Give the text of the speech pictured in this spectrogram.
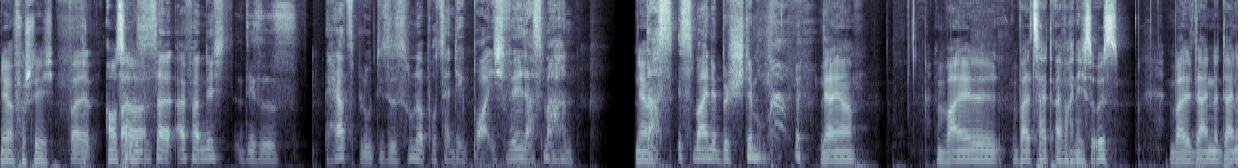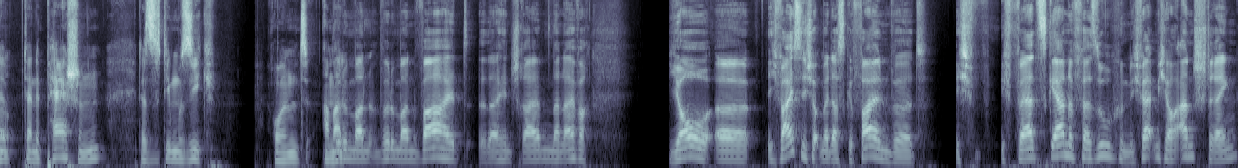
Ja, verstehe ich. Weil, Außer- weil es ist halt einfach nicht dieses Herzblut, dieses hundertprozentige, boah, ich will das machen. Ja, Das ist meine Bestimmung. ja, ja. Weil es halt einfach nicht so ist. Weil deine, deine, Ja. deine Passion, das ist die Musik. Und am Würde man, würde man Wahrheit dahin schreiben, dann einfach, yo, äh, ich weiß nicht, ob mir das gefallen wird. Ich, ich werde es gerne versuchen. Ich werde mich auch anstrengen.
